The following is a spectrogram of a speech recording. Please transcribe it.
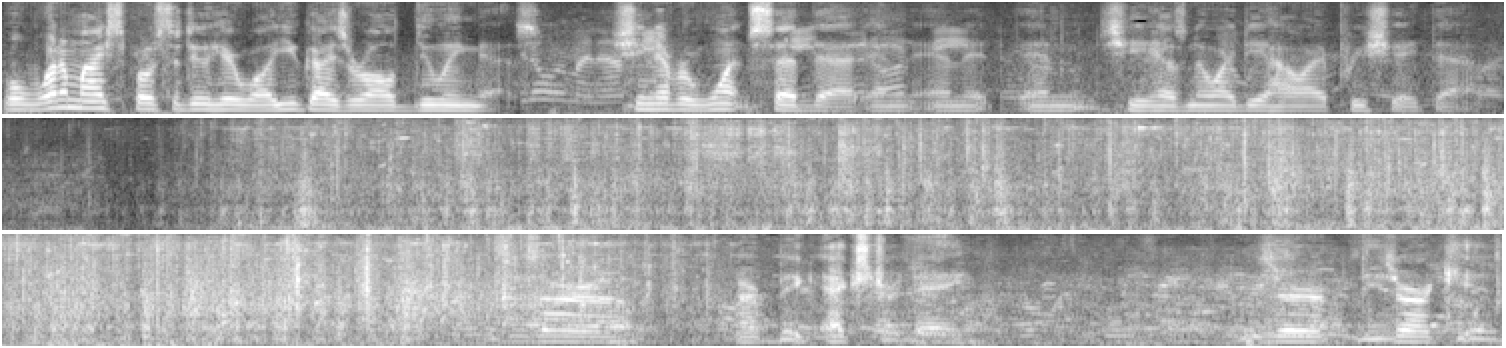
"Well, what am I supposed to do here while you guys are all doing this?" She never once said that, and and it and she has no idea how I appreciate that. This is our uh, our big extra day. These are these are our kids.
